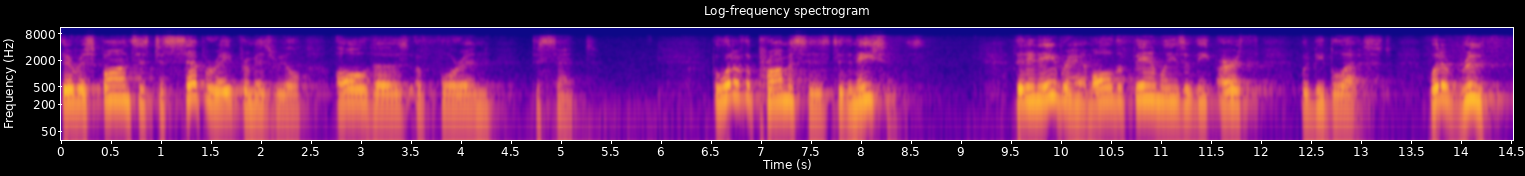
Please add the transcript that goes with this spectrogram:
their response is to separate from Israel all those of foreign descent. But what of the promises to the nations? That in Abraham all the families of the earth would be blessed. What of Ruth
